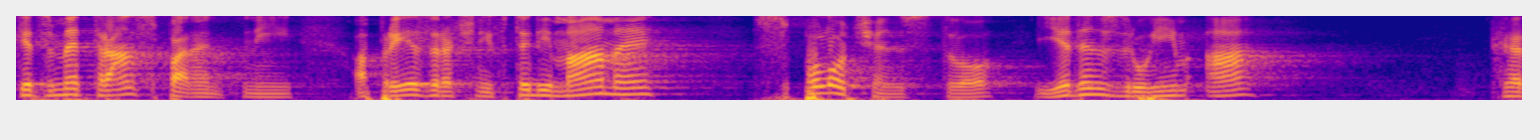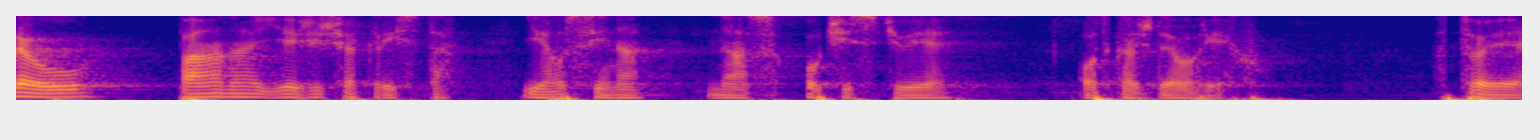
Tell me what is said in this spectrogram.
keď sme transparentní a priezrační, vtedy máme spoločenstvo jeden s druhým a krv pána Ježiša Krista, jeho syna, nás očistuje od každého hriechu. A to je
